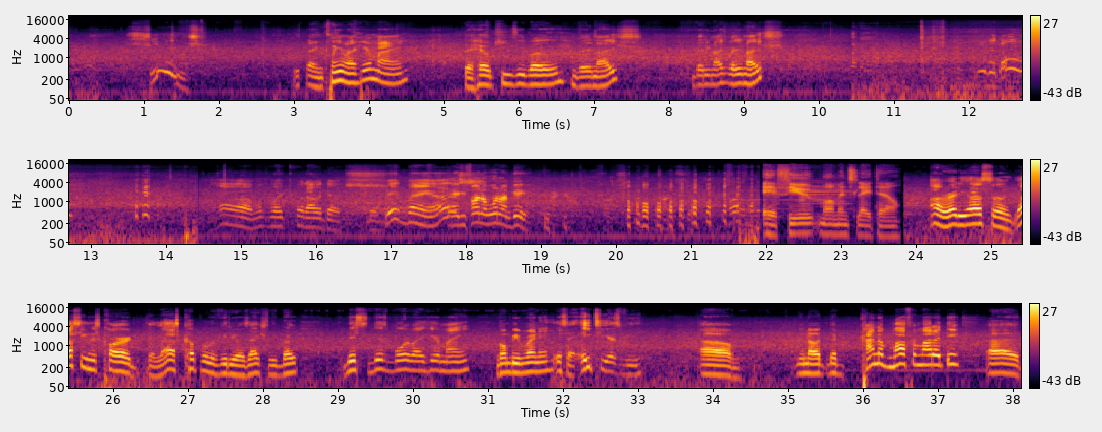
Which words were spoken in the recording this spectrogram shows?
Sheesh. This thing clean right here, man. The Hell Hellkeezy, bro. Very nice. Very nice, very nice. Look at that. oh, my boy caught out with the, the big bang, huh? Hey, if you find the one, I'm gay. A few moments later. Alrighty, y'all. So y'all seen this card the last couple of videos, actually, bro. This this boy right here, man, gonna be running. It's an ATSV. Um, you know, they're kind of muffing out, I think. Uh,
